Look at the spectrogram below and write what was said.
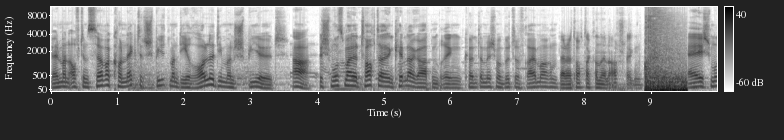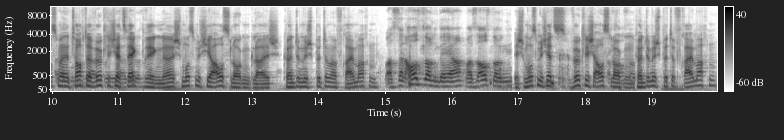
Wenn man auf dem Server connected, spielt man die Rolle, die man spielt. Ah, ich muss meine Tochter in den Kindergarten bringen. Könnt ihr mich mal bitte freimachen? Deine Tochter kann deinen Arsch lecken. Ey, ich muss meine Tochter wirklich jetzt wegbringen, ne? Ich muss mich hier ausloggen gleich. Könnt ihr mich bitte mal freimachen? Was ist denn ausloggen, der Herr? Was ist ausloggen? Ich muss mich jetzt wirklich ausloggen. Könnt ihr mich bitte freimachen?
